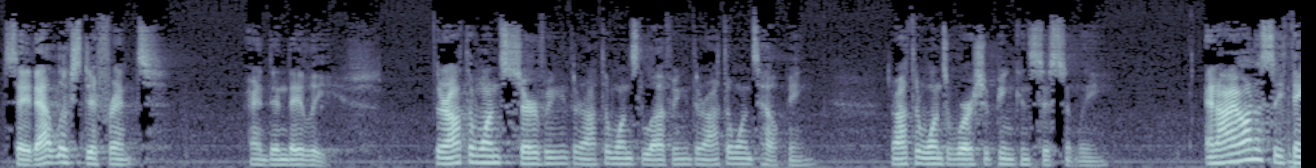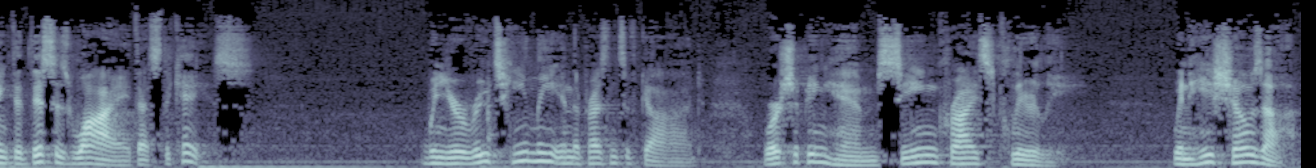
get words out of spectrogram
say, that looks different, and then they leave. They're not the ones serving, they're not the ones loving, they're not the ones helping, they're not the ones worshiping consistently. And I honestly think that this is why that's the case. When you're routinely in the presence of God, worshiping Him, seeing Christ clearly, when He shows up,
